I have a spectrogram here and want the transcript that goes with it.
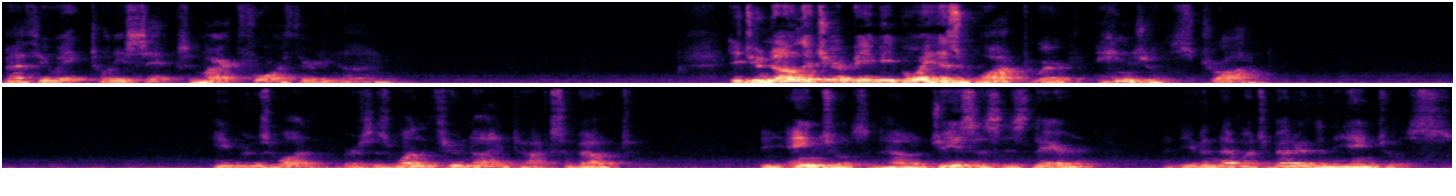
Matthew 8, 26 and Mark 4, 39. Did you know that your baby boy has walked where angels trod? Hebrews 1, verses 1 through 9, talks about the angels and how Jesus is there and even that much better than the angels.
